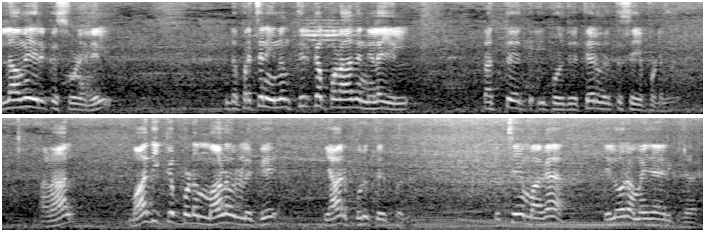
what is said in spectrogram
எல்லாமே இருக்கும் சூழலில் இந்த பிரச்சனை இன்னும் தீர்க்கப்படாத நிலையில் ரத்து இப்பொழுது தேர்வு ரத்து செய்யப்பட்டது. ஆனால் பாதிக்கப்படும் மாணவர்களுக்கு யார் பொறுப்பேற்பது? நிச்சயமாக எல்லோரும் அமைதியாக இருக்கிறார்.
